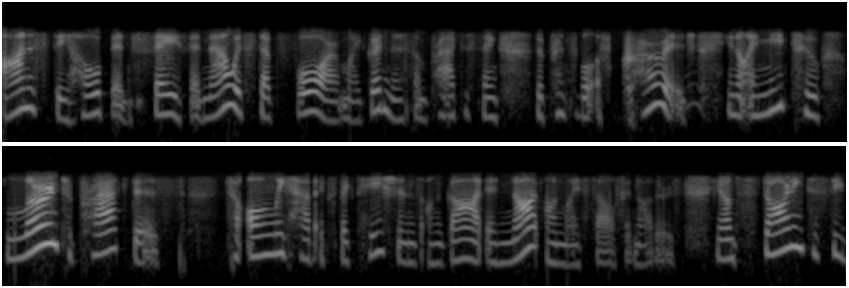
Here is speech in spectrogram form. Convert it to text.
honesty, hope, and faith. And now with step four, my goodness, I'm practicing the principle of courage. You know, I need to learn to practice to only have expectations on God and not on myself and others. You know, I'm starting to see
